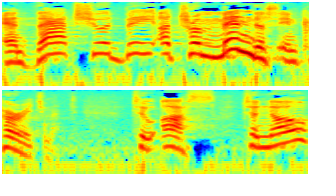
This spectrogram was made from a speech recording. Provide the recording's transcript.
And that should be a tremendous encouragement to us to know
